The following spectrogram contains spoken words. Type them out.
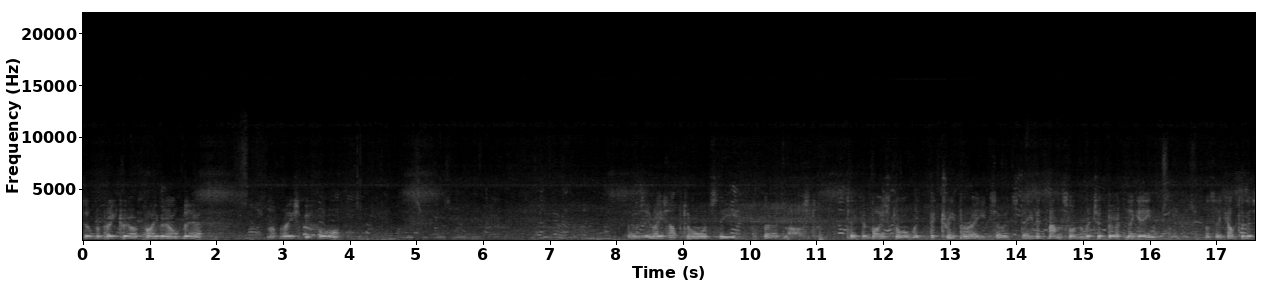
Silver Patriarch five-year-old mare. Not raced before. So they race up towards the third last. Taken by storm with Victory Parade. So it's David Mansell and Richard Burton again. as they come to this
